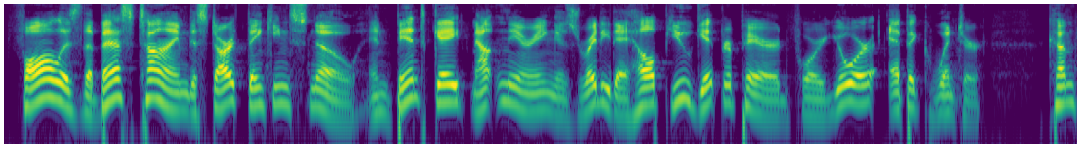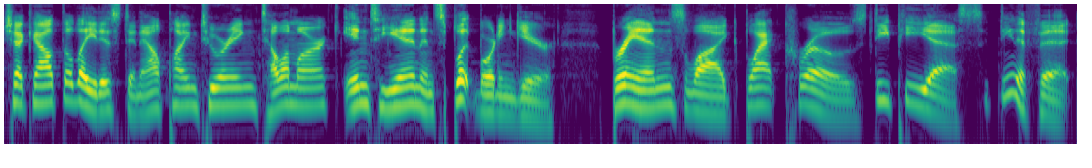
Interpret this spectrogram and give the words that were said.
Fall is the best time to start thinking snow, and Bentgate Mountaineering is ready to help you get prepared for your epic winter. Come check out the latest in alpine touring, telemark, NTN, and splitboarding gear. Brands like Black Crows, DPS, Dynafit,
